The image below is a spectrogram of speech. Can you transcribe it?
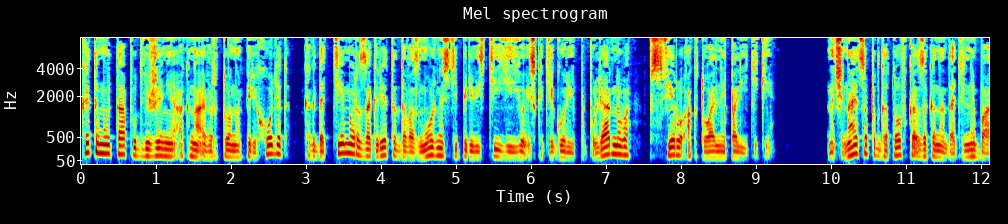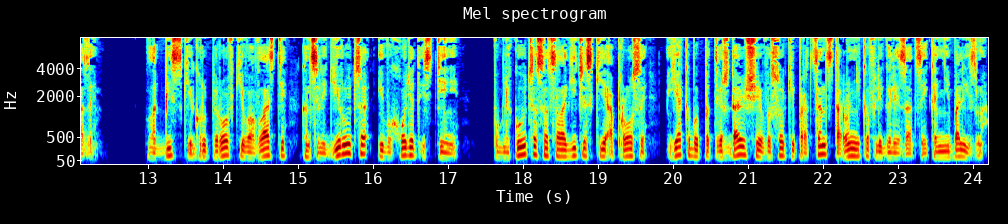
К этому этапу движения окна Авертона переходят, когда тема разогрета до возможности перевести ее из категории популярного в сферу актуальной политики. Начинается подготовка законодательной базы. Лоббистские группировки во власти консолидируются и выходят из тени. Публикуются социологические опросы, якобы подтверждающие высокий процент сторонников легализации каннибализма.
